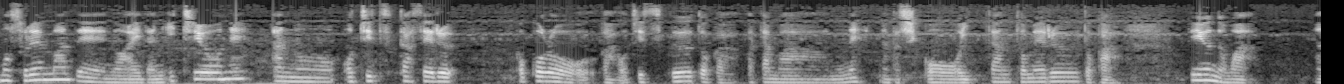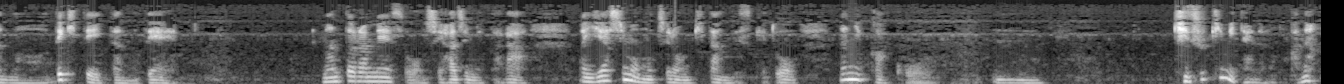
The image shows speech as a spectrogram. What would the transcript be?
もうそれまでの間に一応ね、あの、落ち着かせる。心が落ち着くとか、頭のね、なんか思考を一旦止めるとかっていうのは、あの、できていたので、マントラ瞑想をし始めたら、まあ、癒しももちろん来たんですけど、何かこう、うん、気づきみたいなものかな？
